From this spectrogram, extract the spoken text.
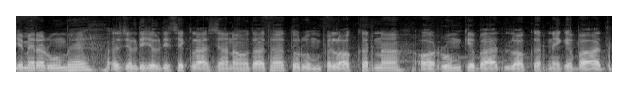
ये मेरा रूम है। जल्दी जल्दी से क्लास जाना होता था तो रूम पे लॉक करना और रूम के बाद लॉक करने के बाद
